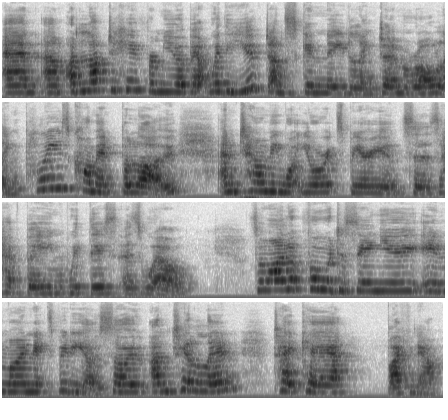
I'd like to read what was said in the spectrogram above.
And um, I'd love to hear from you about whether you've done skin needling, derma rolling. Please comment below and tell me what your experiences have been with this as well. So I look forward to seeing you in my next video. So until then, take care. Bye for now.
